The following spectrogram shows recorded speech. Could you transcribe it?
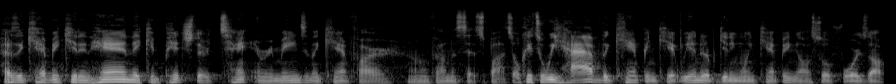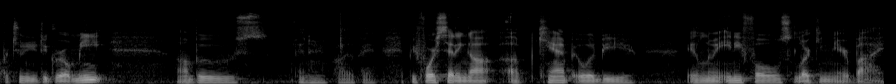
Has a camping kit in hand, they can pitch their tent and remains in the campfire. Oh, found in set spots. Okay, so we have the camping kit. We ended up getting one. Camping also affords the opportunity to grow meat, um, booze, okay. Before setting up, up camp, it would be eliminate any foes lurking nearby.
